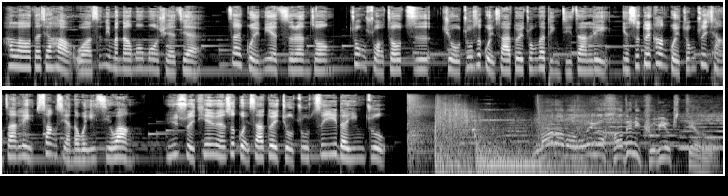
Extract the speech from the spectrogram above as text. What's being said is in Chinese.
Hello，大家好，我是你们的默默学姐。在《鬼灭之刃》中，众所周知，九柱是鬼杀队中的顶级战力，也是对抗鬼中最强战力上弦的唯一希望。雨水天元是鬼杀队九柱之一的英柱，ならば俺が派手に首を切ってやろう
